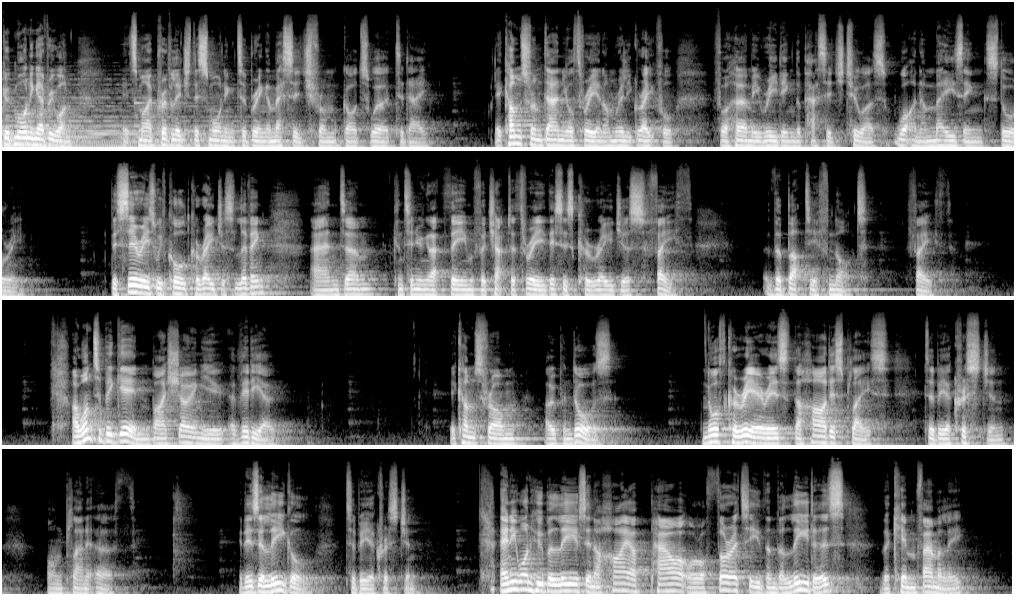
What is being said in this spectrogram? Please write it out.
Good morning, everyone. It's my privilege this morning to bring a message from God's Word today. It comes from Daniel 3, and I'm really grateful for Hermie reading the passage to us. What an amazing story. This series we've called Courageous Living, and um, continuing that theme for chapter 3, this is courageous faith, the but if not faith. I want to begin by showing you a video. It comes from Open Doors. North Korea is the hardest place to be a Christian on planet Earth. It is illegal to be a Christian. Anyone who believes in a higher power or authority than the leaders, the Kim family,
